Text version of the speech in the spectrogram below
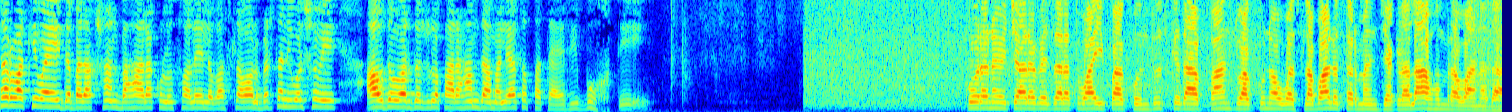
چارواکي وايي د بدخشان بهارک ولسوالۍ له وسله والو بیرته نیول شوې او د وردجو لپاره هم د عملیاتو په تیاري بوخت دي کورنیو چارو وزارت وایي په کندوز کې د افغان ځواکونو او وسلوالو ترمنځ جګړه لا هم روانه ده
